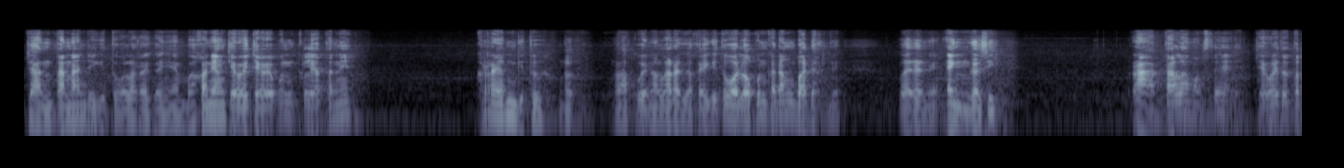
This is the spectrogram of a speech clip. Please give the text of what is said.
jantan aja gitu olahraganya. Bahkan yang cewek-cewek pun kelihatannya keren gitu ngel- ngelakuin olahraga kayak gitu walaupun kadang badannya badannya eh enggak sih rata lah maksudnya cewek tetap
